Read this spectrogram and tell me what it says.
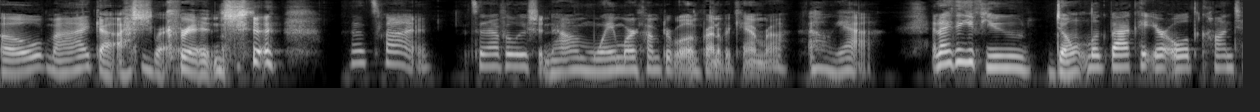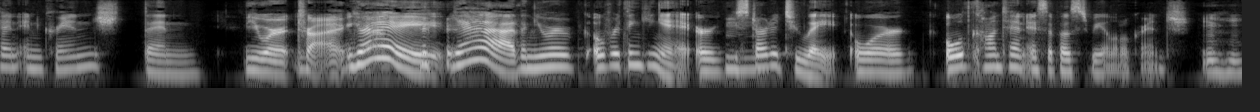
Oh my gosh, Right. cringe. That's fine. It's an evolution. Now I'm way more comfortable in front of a camera. Oh yeah. And I think if you don't look back at your old content and cringe, then You weren't trying. right. yeah, then you were overthinking it or you Mhm. started too late or old content is supposed to be a little cringe. hmm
